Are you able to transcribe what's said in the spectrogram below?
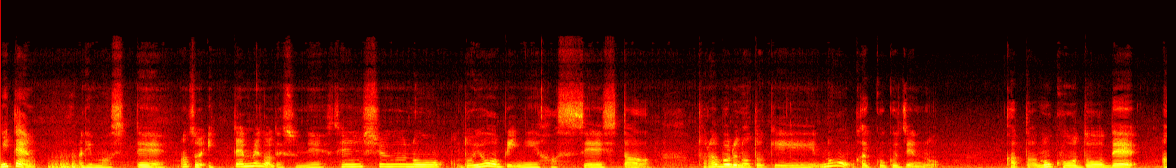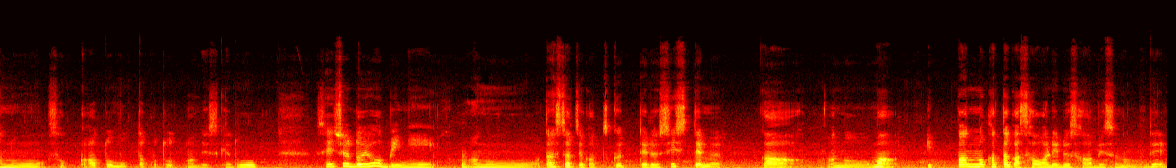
2点ありましてまず1点目がですね先週の土曜日に発生したトラブルの時の外国人の方の行動であのそっかと思ったことなんですけど先週土曜日にあの私たちが作ってるシステムがあのまあ一般の方が触れるサービスなので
